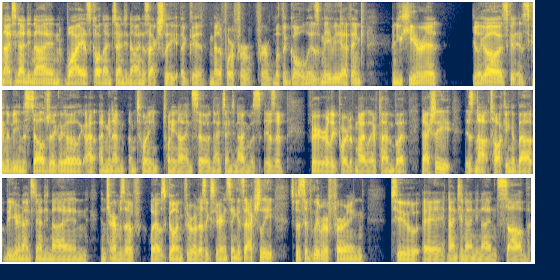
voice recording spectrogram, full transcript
1999 why it's called 1999 is actually a good metaphor for for what the goal is maybe i think when you hear it you're like oh it's gonna it's gonna be nostalgic like oh like i, I mean i'm i'm 20 29 so 1999 was is a very early part of my lifetime but it actually is not talking about the year 1999 in terms of what i was going through what i was experiencing it's actually specifically referring to a 1999 Saab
